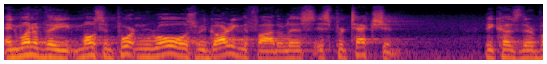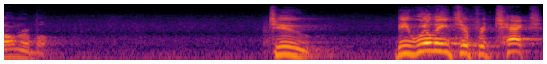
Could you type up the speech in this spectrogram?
And one of the most important roles regarding the fatherless is protection because they're vulnerable. To be willing to protect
